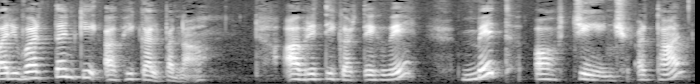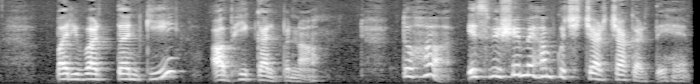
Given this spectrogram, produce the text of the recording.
परिवर्तन की अभिकल्पना। आवृत्ति करते हुए मिथ ऑफ़ चेंज अर्थात परिवर्तन की अभिकल्पना। तो हाँ इस विषय में हम कुछ चर्चा करते हैं।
